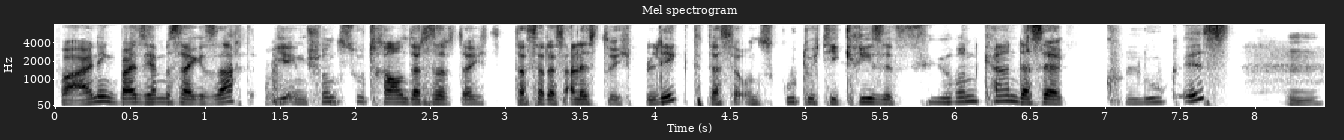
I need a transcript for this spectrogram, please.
Vor allen Dingen, weil Sie haben es ja gesagt, wir ihm schon zutrauen, dass er, dass er das alles durchblickt, dass er uns gut durch die Krise führen kann, dass er klug ist. Hm.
